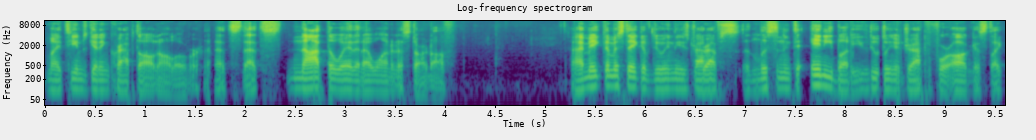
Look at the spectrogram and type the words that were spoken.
my team's getting crapped all all over. That's that's not the way that I wanted to start off. I make the mistake of doing these drafts and listening to anybody doing a draft before August. Like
